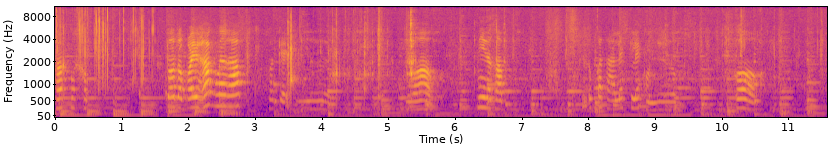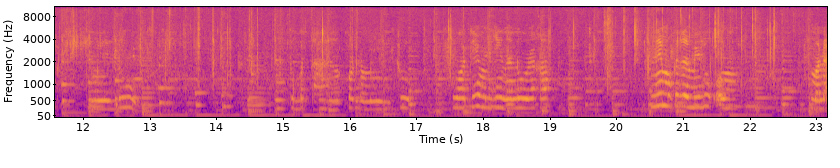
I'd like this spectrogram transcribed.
ฮักนะครับ ตัวต่อไปฮักนะครับ มาแกะกันเลย ว้าว นี่นะครับเป็นตุ๊กตาเล็กๆเหมือนเดิม ก็ มีรูปตุ๊กตาแล้วก็จะมีรูปตัวที่มันยิงธนูนะครับ นี่มันก็จะมีลูกอมเหมือนไอ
